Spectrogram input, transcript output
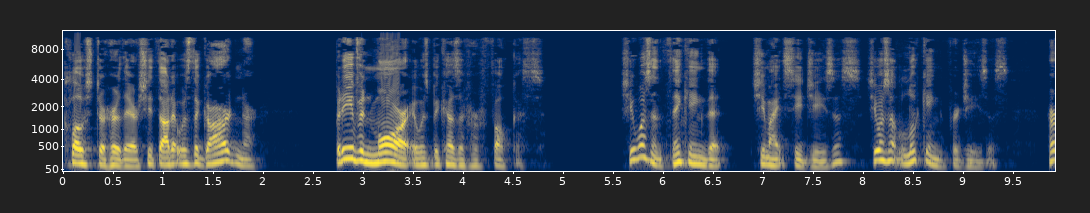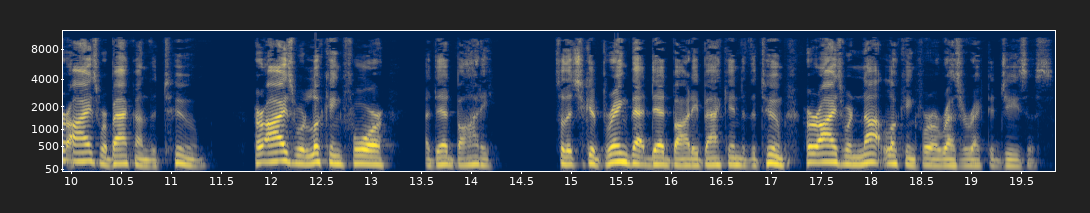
close to her there. She thought it was the gardener. But even more, it was because of her focus. She wasn't thinking that she might see Jesus. She wasn't looking for Jesus. Her eyes were back on the tomb. Her eyes were looking for a dead body so that she could bring that dead body back into the tomb. Her eyes were not looking for a resurrected Jesus.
